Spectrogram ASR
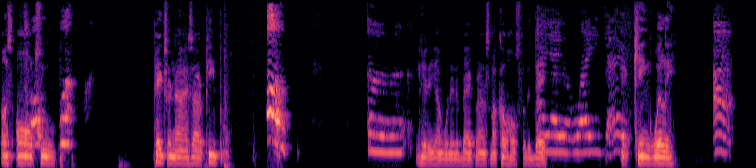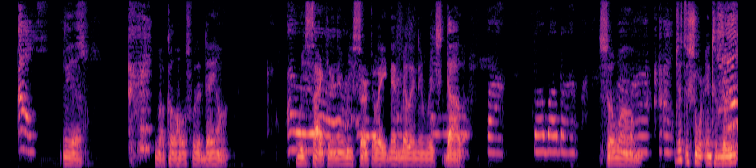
us all to patronize our people. You hear the young one in the background. It's my co-host for the day, and King Willie. Yeah, my co-host for the day on recycling and recirculating that melanin rich dollar. So, um, just a short interlude.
